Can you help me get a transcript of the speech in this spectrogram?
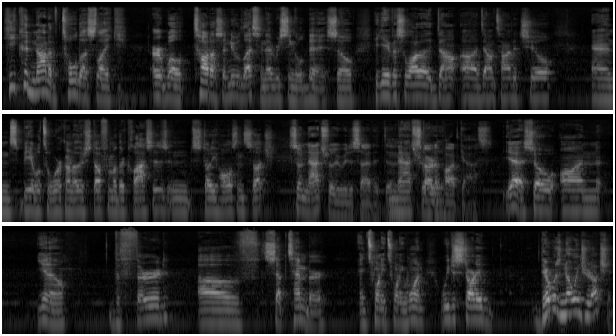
he could not have told us like, or well, taught us a new lesson every single day. So he gave us a lot of down, uh, downtime to chill and be able to work on other stuff from other classes and study halls and such. So naturally, we decided to Naturally. start a podcast. Yeah. So on, you know, the third of September in 2021, we just started. There was no introduction,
